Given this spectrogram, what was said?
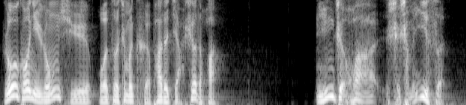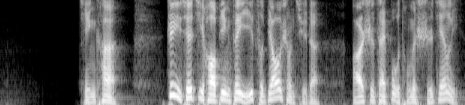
如果你容许我做这么可怕的假设的话。您这话是什么意思？请看，这些记号并非一次标上去的，而是在不同的时间里，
